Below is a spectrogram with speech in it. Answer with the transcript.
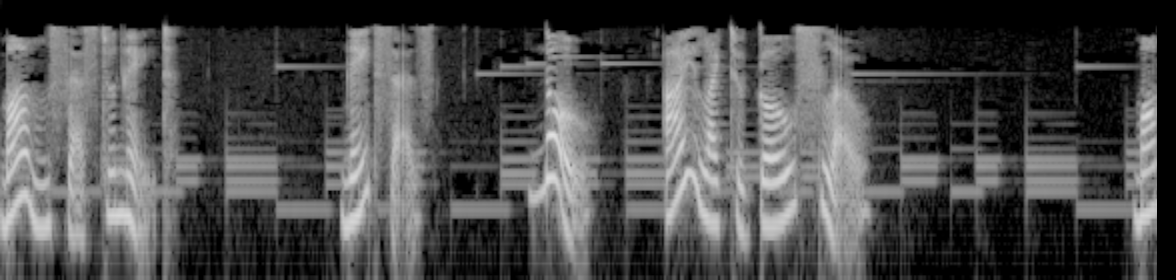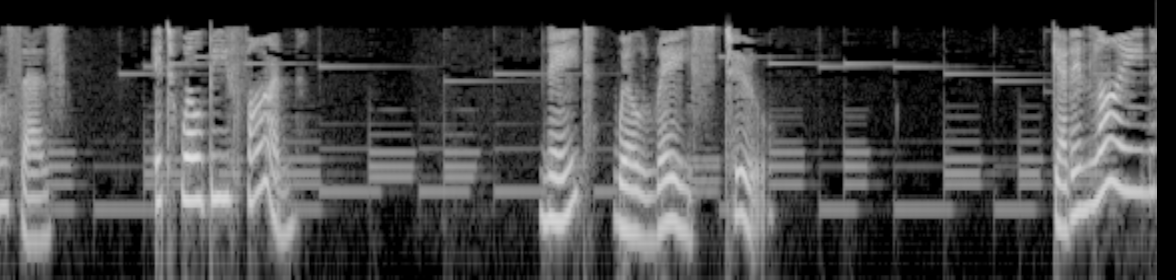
Mom says to Nate. Nate says, No, I like to go slow. Mom says, It will be fun. Nate will race too. Get in line,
